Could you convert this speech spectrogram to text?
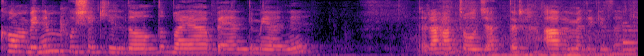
Kombinim bu şekilde oldu. Bayağı beğendim yani. Rahat olacaktır AVM'de gezerken.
